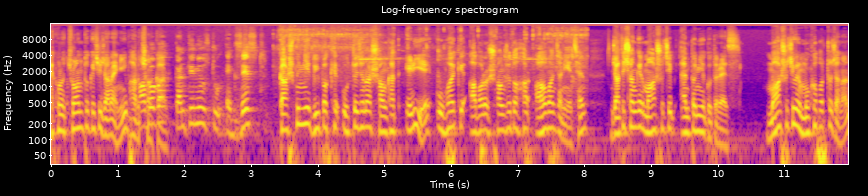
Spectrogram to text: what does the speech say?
এখনও চূড়ান্ত কিছু জানায়নি ভারত সরকার। কাশ্মীর নিয়ে দুই পক্ষের উত্তেজনার সংঘাত এড়িয়ে উভয়কে আবারও সংযত হওয়ার আহ্বান জানিয়েছেন জাতিসংঘের মহাসচিব অ্যান্তনিও গুতেরেস। মহাসচিবের মুখপত্র জানান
